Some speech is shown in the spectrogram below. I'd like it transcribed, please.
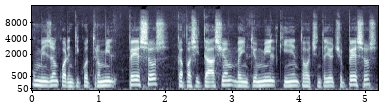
1.044.000 pesos, capacitación 21.588 pesos,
